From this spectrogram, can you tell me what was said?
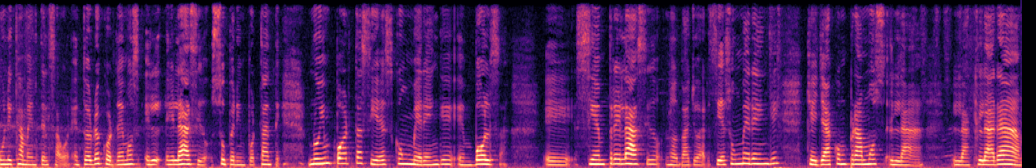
únicamente el sabor. Entonces recordemos el, ácido, súper importante. No importa si es con merengue en bolsa, eh, siempre el ácido nos va a ayudar. Si es un merengue que ya compramos la, la clara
